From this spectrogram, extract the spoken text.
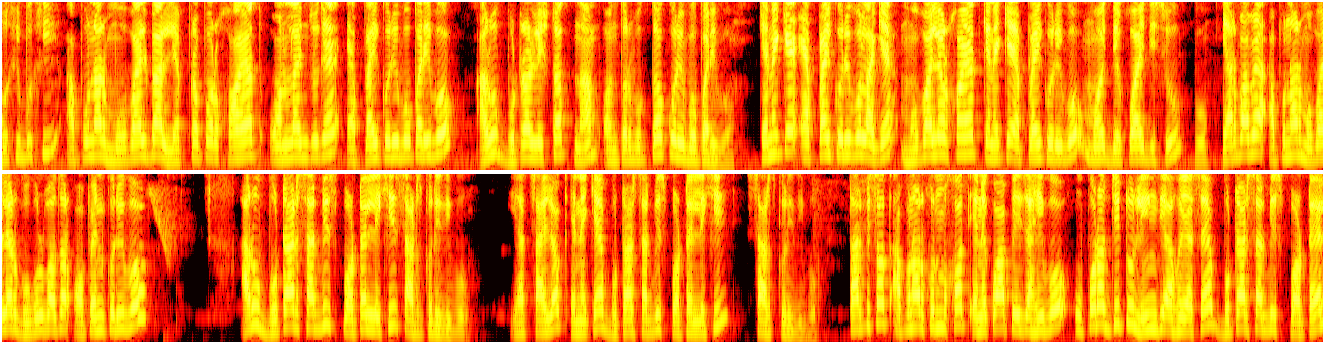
বহি বহি আপোনাৰ মোবাইল বা লেপটপৰ সহায়ত অনলাইন যোগে এপ্লাই কৰিব পাৰিব আৰু ভোটাৰ লিষ্টত নাম অন্তৰ্ভুক্ত কৰিব পাৰিব। কেনেকৈ এপ্লাই কৰিব লাগে মোবাইলৰ সহায়ত কেনেকৈ এপ্লাই কৰিব, মই দেখুৱাই দিছোঁ। ইয়াৰ বাবে আপোনাৰ মোবাইলৰ গুগল ব্ৰাউজাৰ অ'পেন কৰিব আৰু ভোটাৰ ছাৰ্ভিচ পৰ্টেল লিখি চাৰ্চ কৰি দিব। ইয়াত চাই লওক এনেকৈ ভোটাৰ ছাৰ্ভিচ পৰ্টেল লিখি চাৰ্চ কৰি দিব। তাৰপিছত আপোনাৰ সন্মুখত এনেকুৱা পেজ আহিব। ওপৰত যিটো লিংক দিয়া হৈ আছে voter service portal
